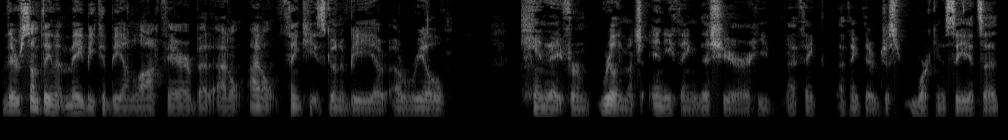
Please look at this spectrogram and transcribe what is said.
there's something that maybe could be unlocked there, but I don't I don't think he's going to be a, a real candidate for really much anything this year. He I think I think they're just working to see it's a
